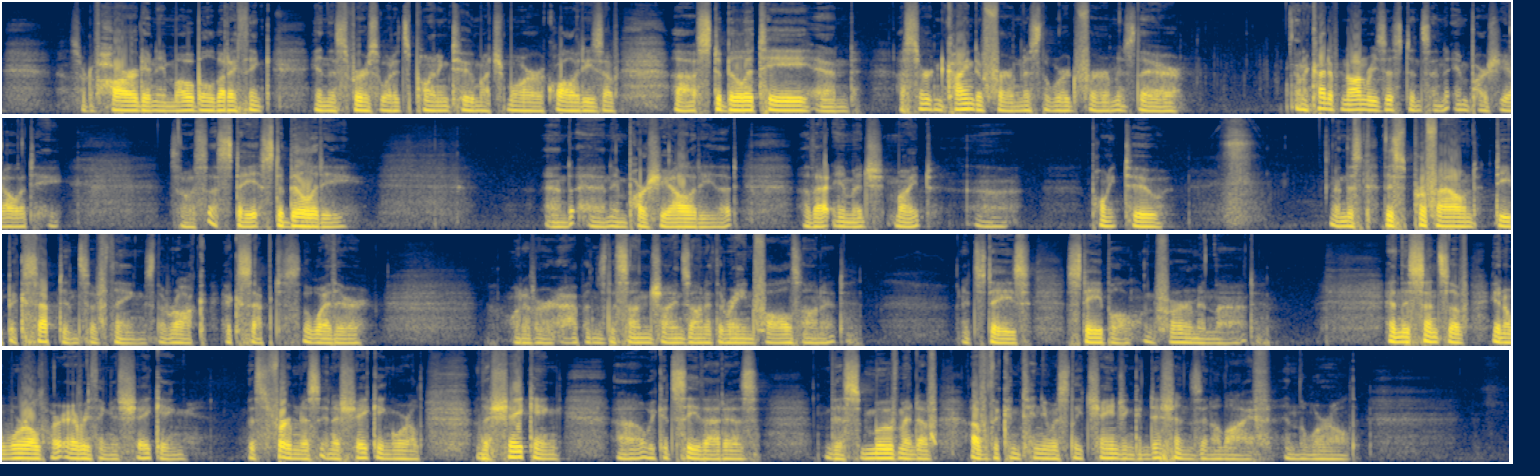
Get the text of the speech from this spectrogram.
sort of hard and immobile, but I think in this verse what it's pointing to much more qualities of uh, stability and a certain kind of firmness. The word firm is there. And a kind of non resistance and impartiality. So a, a sta- stability and an impartiality that uh, that image might uh, point to. And this, this profound, deep acceptance of things. The rock accepts the weather. Whatever happens, the sun shines on it, the rain falls on it. And it stays stable and firm in that and this sense of in a world where everything is shaking, this firmness in a shaking world. The shaking, uh, we could see that as this movement of, of the continuously changing conditions in a life, in the world.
